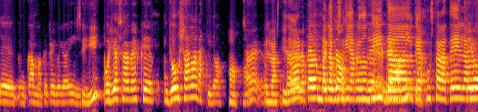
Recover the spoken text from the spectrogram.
de cama que traigo yo ahí, pues ya sabes que yo usaba bastidor. El bastidor, es la cosa que redondita, que ajusta la tela. Pero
